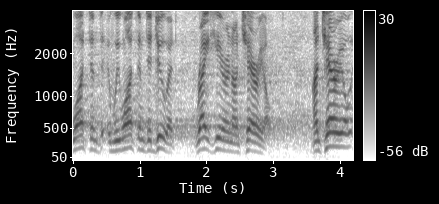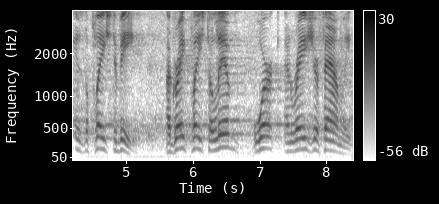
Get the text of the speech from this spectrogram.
want we want them to do it right here in Ontario. Ontario is the place to be, a great place to live, work, and raise your family,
